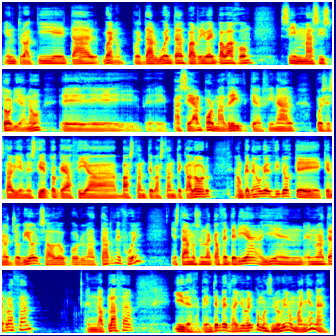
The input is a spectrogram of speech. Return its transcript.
entro aquí y tal. Bueno, pues dar vueltas para arriba y para abajo sin más historia, ¿no? Eh, eh, pasear por Madrid, que al final pues está bien. Es cierto que hacía bastante, bastante calor, aunque tengo que deciros que, nos llovió el sábado por la tarde, fue. Estábamos en una cafetería allí en, en una terraza en una plaza y de repente empezó a llover como si no hubiera un mañana.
